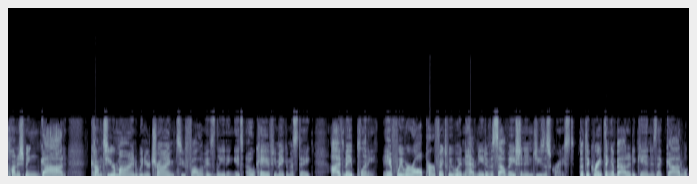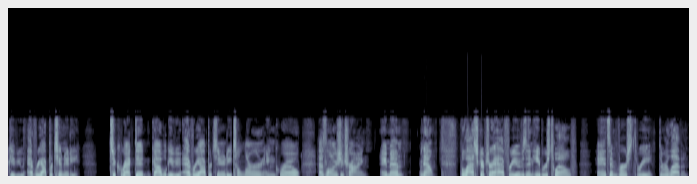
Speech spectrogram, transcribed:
punishing God come to your mind when you're trying to follow his leading. It's okay if you make a mistake. I've made plenty. If we were all perfect, we wouldn't have need of a salvation in Jesus Christ. But the great thing about it, again, is that God will give you every opportunity to correct it. God will give you every opportunity to learn and grow as long as you're trying. Amen. Now, the last scripture I have for you is in Hebrews 12, and it's in verse 3 through 11.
